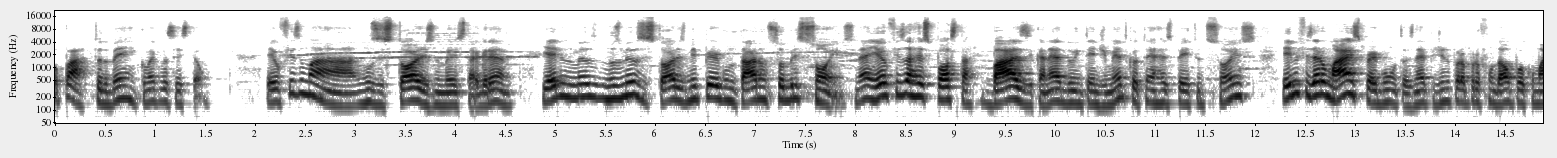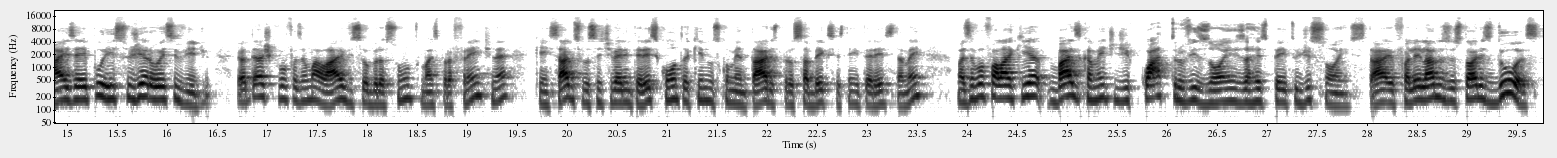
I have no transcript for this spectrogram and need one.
Opa, tudo bem? Como é que vocês estão? Eu fiz uma, uns stories no meu Instagram e aí nos meus, stories me perguntaram sobre sonhos, né? E eu fiz a resposta básica, né, do entendimento que eu tenho a respeito de sonhos. E aí me fizeram mais perguntas, né, pedindo para aprofundar um pouco mais e aí por isso gerou esse vídeo. Eu até acho que vou fazer uma live sobre o assunto mais para frente, né? Quem sabe se vocês tiverem interesse, conta aqui nos comentários para eu saber que vocês têm interesse também. Mas eu vou falar aqui basicamente de quatro visões a respeito de sonhos, tá? Eu falei lá nos stories duas,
